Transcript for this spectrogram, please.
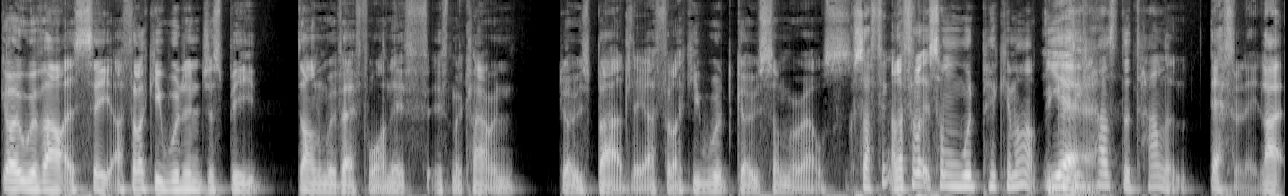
go without a seat. I feel like he wouldn't just be done with F1 if, if McLaren goes badly. I feel like he would go somewhere else. Because I think And I feel like someone would pick him up because he has the talent. definitely like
